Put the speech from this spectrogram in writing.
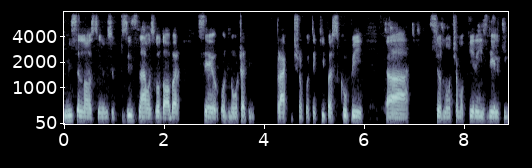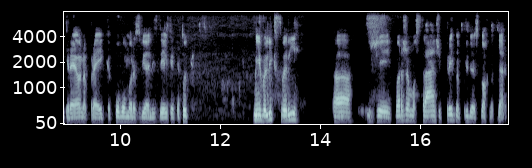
miselnost in vsi znamo zelo dobro se odločati praktično kot ekipa skupaj uh, se odločamo, kje izdelki grejo naprej, kako bomo razvijali izdelke. Mi veliko stvari uh, že vržemo stran, že predno pridejo sploh na trg.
